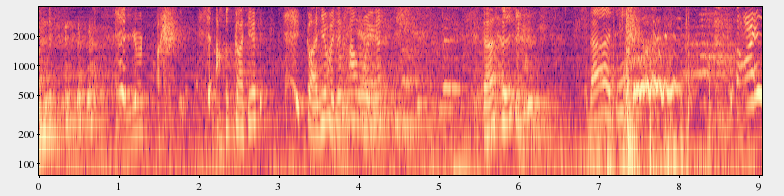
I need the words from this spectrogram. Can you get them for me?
รเอาก่อนที่ก่อนที่มันจะเข้ามือนะเฮ้ได้กูไอ้ย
